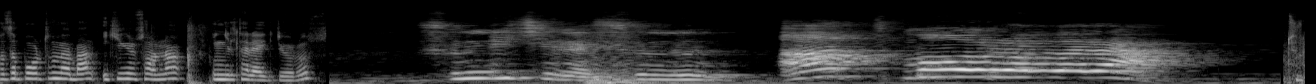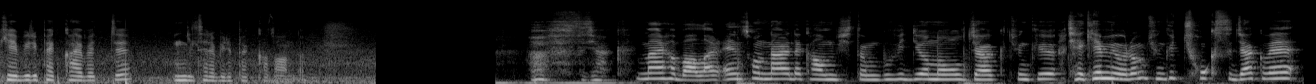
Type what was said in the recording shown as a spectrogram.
Pasaportum ve ben iki gün sonra İngiltere'ye gidiyoruz. Şunun içine şunun. Türkiye bir ipek kaybetti. İngiltere bir ipek kazandı. Öf sıcak. Merhabalar. En son nerede kalmıştım? Bu video ne olacak? Çünkü çekemiyorum. Çünkü çok sıcak ve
